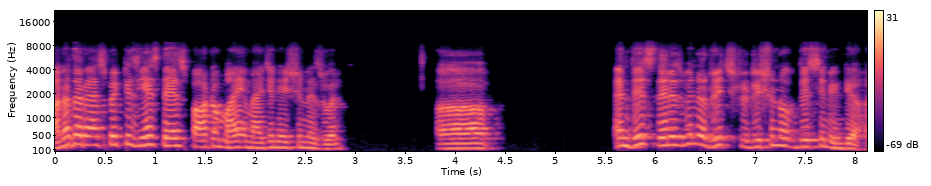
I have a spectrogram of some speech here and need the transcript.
Another aspect is yes, there's part of my imagination as well. Uh, and this, there has been a rich tradition of this in India.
